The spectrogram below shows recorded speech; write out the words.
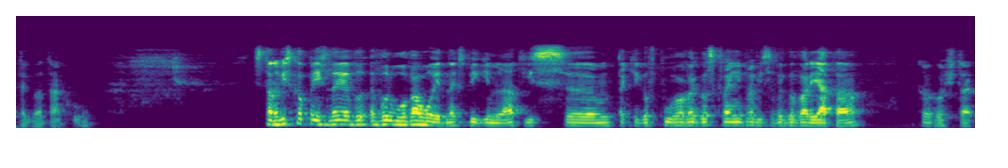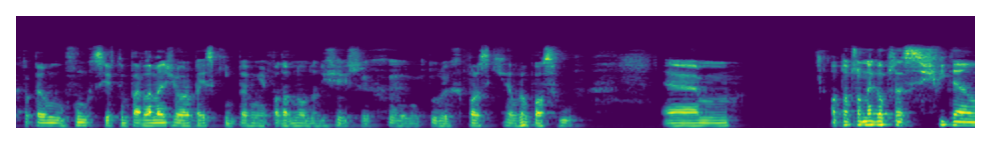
tego ataku. Stanowisko Paisleya ewoluowało jednak z biegiem lat i z takiego wpływowego, skrajnie prawicowego wariata, kogoś tak, kto pełnił funkcję w tym parlamencie europejskim, pewnie podobną do dzisiejszych y, niektórych polskich europosłów. Otoczonego przez świtę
